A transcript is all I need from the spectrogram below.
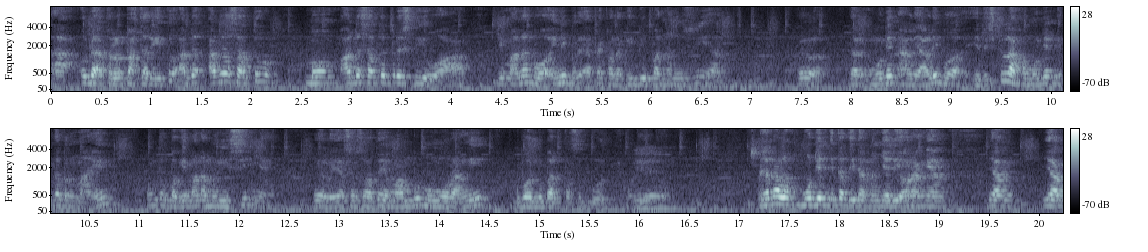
Nah, udah terlepas dari itu ada ada satu mau ada satu peristiwa di mana bahwa ini berefek pada kehidupan manusia. Gitu. Dan kemudian alih-alih bahwa ya di situlah kemudian kita bermain untuk bagaimana mengisinya. Gitu loh, ya sesuatu yang mampu mengurangi beban-beban tersebut. Seperti Iya. itu. Ya kalau kemudian kita tidak menjadi orang yang yang yang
